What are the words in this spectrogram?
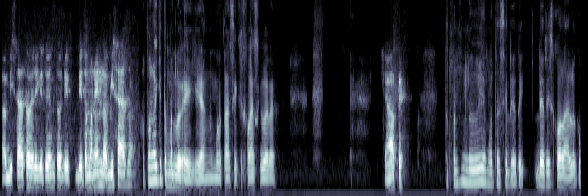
Gak bisa tuh digituin tuh, di- ditemenin gak bisa tuh. Apalagi temen lu eh yang mutasi ke kelas gue tuh. Siapa? Ya? Temen lu yang mutasi dari dari sekolah lu ke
